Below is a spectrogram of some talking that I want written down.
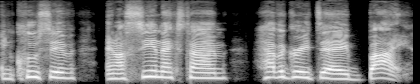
inclusive and i'll see you next time. Have a great day. Bye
